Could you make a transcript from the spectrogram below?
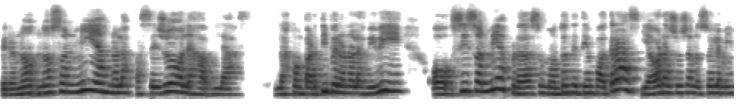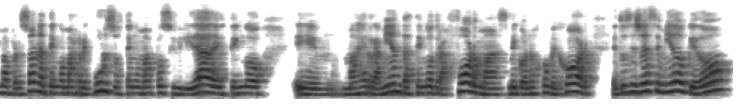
pero no, no son mías, no las pasé yo, las, las las compartí pero no las viví, o sí son mías pero hace un montón de tiempo atrás y ahora yo ya no soy la misma persona, tengo más recursos, tengo más posibilidades, tengo eh, más herramientas, tengo otras formas, me conozco mejor. Entonces ya ese miedo quedó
